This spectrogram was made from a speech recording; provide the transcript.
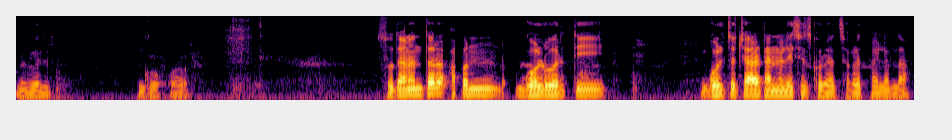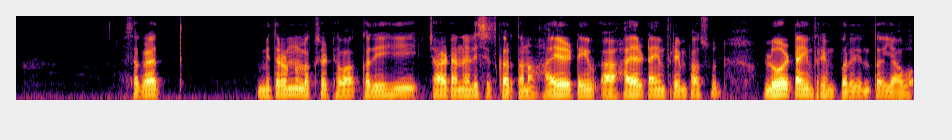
we will go for so त्यानंतर आपण गोल्डवरती गोल्डचं चार्ट ॲनालिसिस करूयात सगळ्यात पहिल्यांदा. सगळ्यात मित्रांनो लक्षात ठेवा कधीही चार्ट ॲनालिसिस करताना हायर टाईम हायर टाईम फ्रेमपासून लोअर टाईम फ्रेमपर्यंत यावं.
